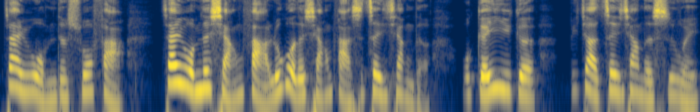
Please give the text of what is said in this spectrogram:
在于我们的说法，在于我们的想法。如果我的想法是正向的，我给予一个比较正向的思维，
